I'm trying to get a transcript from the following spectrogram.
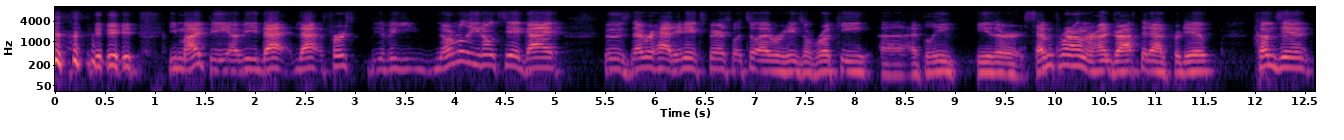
he might be. I mean, that that first. I mean, normally you don't see a guy who's never had any experience whatsoever. He's a rookie, uh, I believe, either seventh round or undrafted out of Purdue. Comes in,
